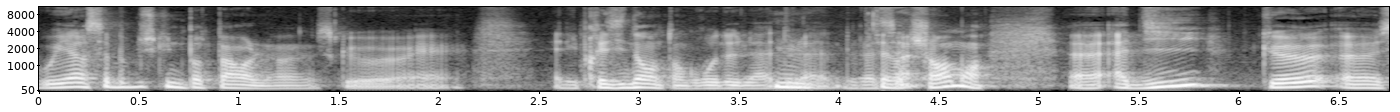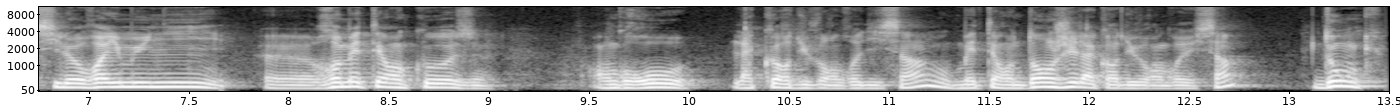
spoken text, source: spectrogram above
Oui, c'est un peu plus qu'une porte-parole, hein, parce que elle est présidente en gros de, la, de, la, de cette chambre, a dit que si le Royaume-Uni remettait en cause en gros l'accord du vendredi saint, vous mettez en danger l'accord du vendredi saint, donc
